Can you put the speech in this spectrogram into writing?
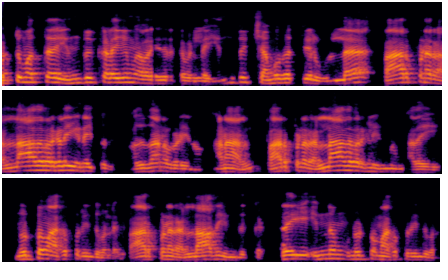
ஒட்டுமொத்த இந்துக்களையும் அவர் எதிர்க்கவில்லை. இந்து சமூகத்தில் உள்ள பார்ப்பனர் அல்லாதவர்களை இணைப்பது. அதுதான் அவருடைய நோக்கம். ஆனால் பார்ப்பனர் அல்லாதவர்கள் இன்னும் அதை நுட்பமாக புரிந்து கொள்ள பார்ப்பனர் அல்லாத இந்துக்கள். அதை இன்னும் நுட்பமாக புரிந்து கொள்ள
